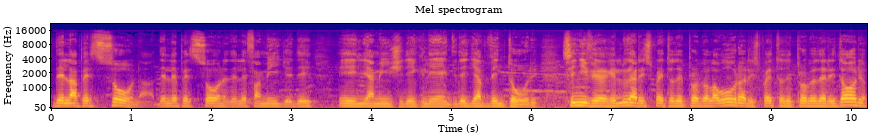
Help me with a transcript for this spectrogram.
della persona, delle persone, delle famiglie, dei, degli amici, dei clienti, degli avventori, significa che lui ha rispetto del proprio lavoro, ha rispetto del proprio territorio,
